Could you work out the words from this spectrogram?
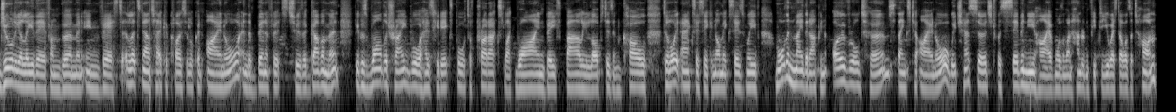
Julia Lee there from Burman Invest. Let's now take a closer look at iron ore and the benefits to the government because while the trade war has hit exports of products like wine, beef, barley, lobsters, and coal, Deloitte Access Economics says we've more than made that up in overall terms thanks to iron ore, which has surged to a seven year high of more than 150 US dollars a tonne.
